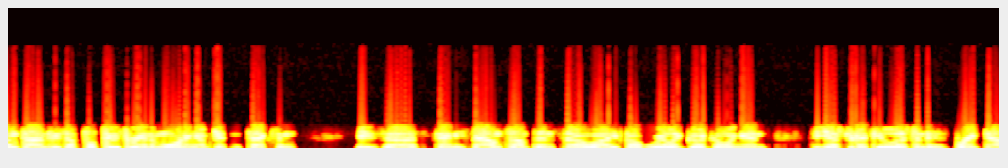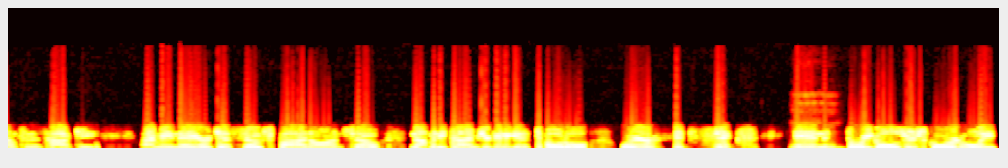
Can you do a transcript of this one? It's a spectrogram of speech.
sometimes he's up till two, three in the morning. I'm getting texts and he's uh, saying he found something. So uh, he felt really good going in to yesterday. If you listen to his breakdowns and his hockey, I mean, they are just so spot on. So not many times you're going to get a total where it's 6 and Mhm. three goals are scored. Only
